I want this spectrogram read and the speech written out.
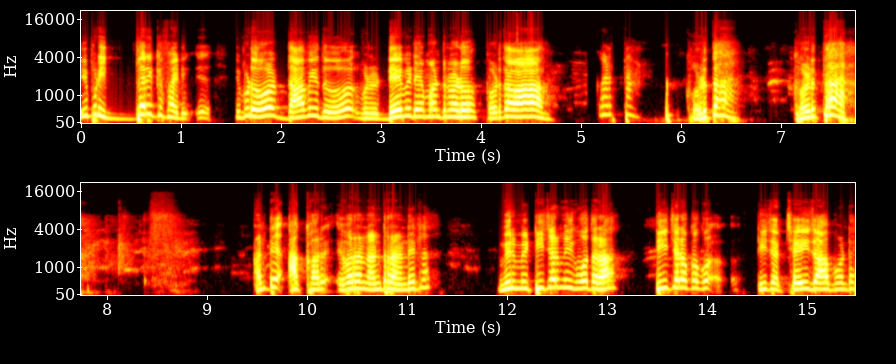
ఇప్పుడు ఇద్దరికి ఫైట్ ఇప్పుడు దావీదు ఇప్పుడు డేవిడ్ ఏమంటున్నాడు? కొడతావా? కొడతా. కొడతా? కొడతా? అంటే ఆ కర్ ఎవరన్నా అంటారా అండి ఇట్లా? మీరు మీ టీచర్ మీదకి పోతారా? టీచర్ ఒక టీచర్ చేయి జాబు అంటే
